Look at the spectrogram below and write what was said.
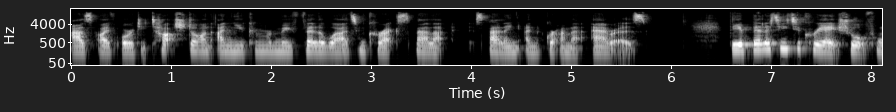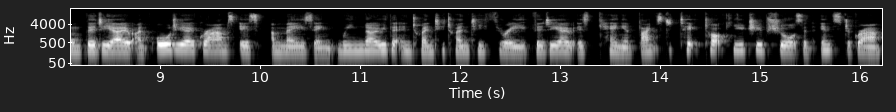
as I've already touched on, and you can remove filler words and correct speller, spelling and grammar errors. The ability to create short form video and audiograms is amazing. We know that in 2023, video is king, and thanks to TikTok, YouTube Shorts, and Instagram,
